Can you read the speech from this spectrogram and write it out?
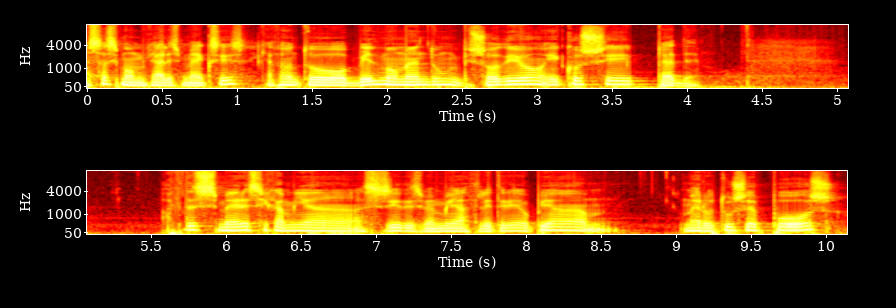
σας, είμαι ο Μιχάλης Μέξης και αυτό είναι το Build Momentum επεισόδιο 25. Αυτές τις μέρες είχα μια συζήτηση με μια αθλήτρια η οποία με ρωτούσε πώς,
